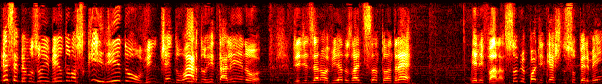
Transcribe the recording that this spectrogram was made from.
Recebemos um e-mail do nosso querido ouvinte Eduardo Ritalino, de 19 anos, lá de Santo André. Ele fala: sobre o podcast do Superman,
